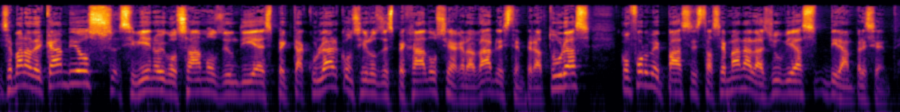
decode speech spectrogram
Semana de cambios, si bien hoy gozamos de un día espectacular con cielos despejados y agradables temperaturas, conforme pase esta semana las lluvias dirán presente.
